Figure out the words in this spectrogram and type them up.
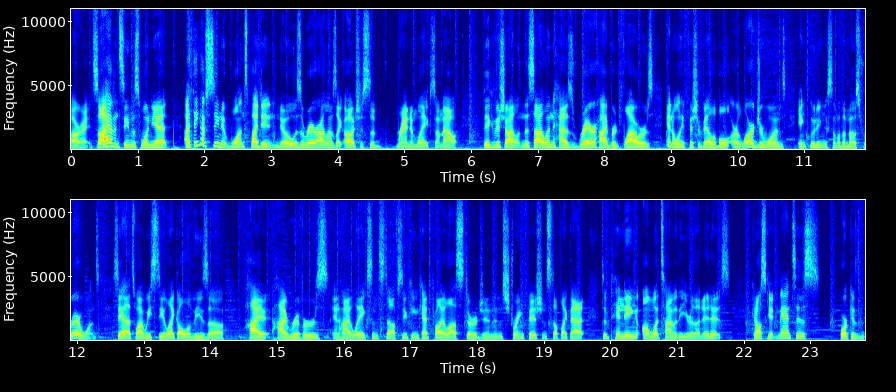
All right, so I haven't seen this one yet. I think I've seen it once, but I didn't know it was a rare island. I was like, oh, it's just a random lake, so I'm out. Big Fish Island. This island has rare hybrid flowers, and only fish available are larger ones, including some of the most rare ones. So yeah, that's why we see like all of these uh, high high rivers and high lakes and stuff, so you can catch probably a lot of sturgeon and stringfish and stuff like that, depending on what time of the year that it is. You can also get mantis, orchid,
